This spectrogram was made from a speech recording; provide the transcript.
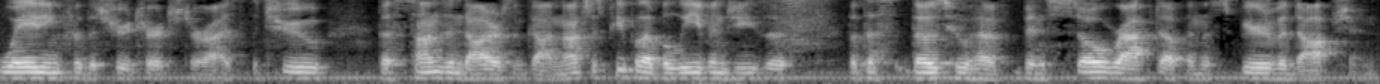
waiting for the true church to rise, the true the sons and daughters of God, not just people that believe in Jesus, but the, those who have been so wrapped up in the spirit of adoption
